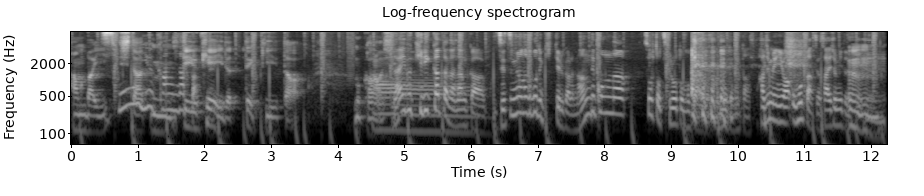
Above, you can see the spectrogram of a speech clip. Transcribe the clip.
販売したそういう感じだっていう経緯だって聞い。た昔だいぶ切り方がなんか絶妙なところで切ってるからなんでこんなソフト作ろうと思ったのって思ったんです。初めには思ったんですよ最初見た時、うんうんうん。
